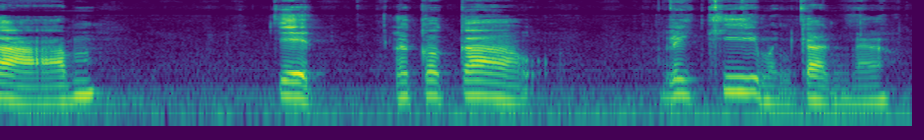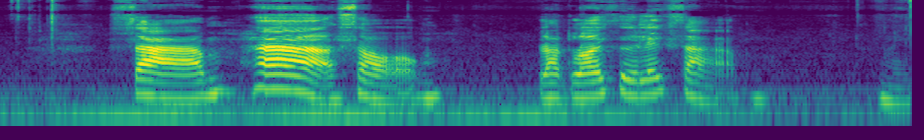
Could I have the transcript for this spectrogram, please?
สามเจ็ดแล้วก็เก้าเลขขี้เหมือนกันนะสามห้าสองหลักร้อยคือเลขสามนี่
